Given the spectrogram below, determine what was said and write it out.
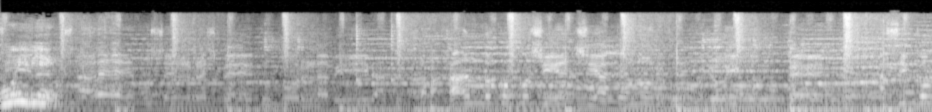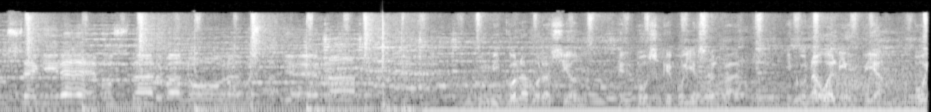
Muy bien. Daremos el respeto por la vida, trabajando con conciencia, con orgullo y con fe. Así conseguiremos dar valor a nuestra tierra. Colaboración, el bosque voy a salvar y con agua limpia voy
